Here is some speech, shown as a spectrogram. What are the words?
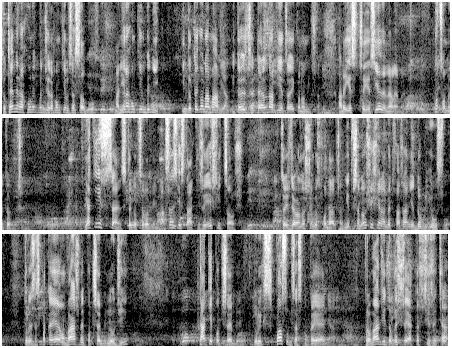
to ten rachunek będzie rachunkiem zasobów, a nie rachunkiem wyników. I do tego namawiam. I to jest rzetelna wiedza ekonomiczna. Ale jeszcze jest jeden element. Po co my to liczymy? Jaki jest sens tego, co robimy? A sens jest taki, że jeśli coś, co jest działalnością gospodarczą, nie przenosi się na wytwarzanie dóbr i usług, które zaspokajają ważne potrzeby ludzi, takie potrzeby, których sposób zaspokojenia prowadzi do wyższej jakości życia,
